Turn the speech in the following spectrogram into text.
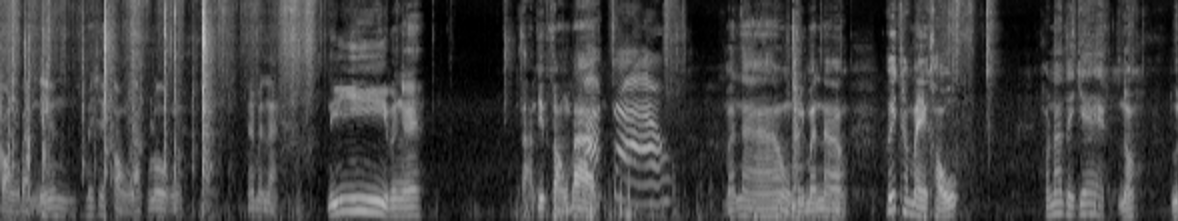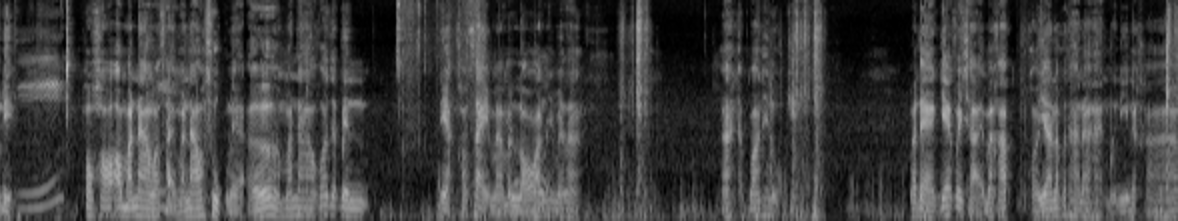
กล่องแบบนี้มันไม่ใช่กล่องรักโลกนะไม่เป็นไร นี่เป็นไงสามสิบสองบาทเจ้ามะนาวมีมะนาว เฮ้ยทำไมเขาเขาน่าจะแยกเนาะดูดิผีพอเขาเอามะนาวมาใส่มะนาวสุกเลยอะเออมะนาวก็จะเป็น เนี่ยเขาใส่มามันร้อนใช่ไหมล่ะอะเดี๋ยวป้อนให้หนูกินมาแดกแยกไฟฉายมาครับ ขออนุญาตรับประทานอาหารมื้อนี้นะครับ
